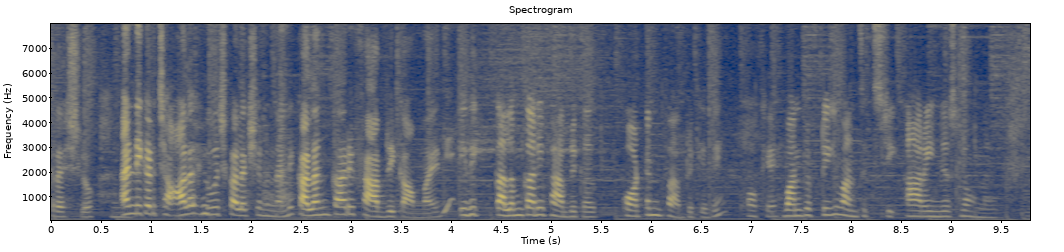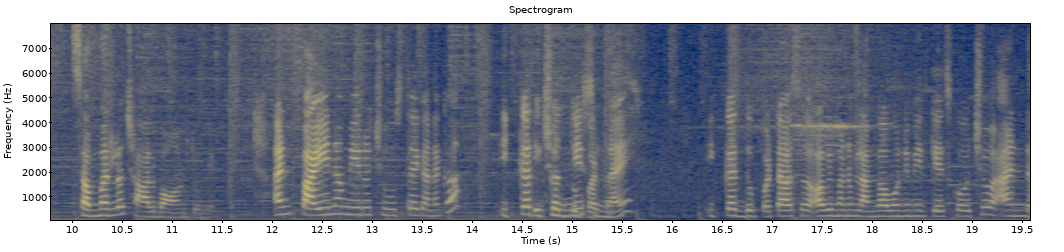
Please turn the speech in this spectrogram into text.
క్రష్లో. అండ్ ఇక్కడ చాలా హ్యూజ్ కలెక్షన్ ఉందండి. కలంకారీ ఫ్యాబ్రిక్ అమ్మ ఇది? ఇది కలంకారీ ఫ్యాబ్రిక్ కాటన్ ఫ్యాబ్రిక్ ఇది. Okay. One fifty one sixty ఆ రేంజెస్లో ఉన్నాయి. సమ్మర్లో చాలా బాగుంటుంది. అండ్ పైన మీరు చూస్తే కనుక ఇక్కత్ చున్నీస్. ఉన్నాయి. ఇక్కత్ దుప్పటాస్ అవి మనం లంగా ఓని మీదకి వేసుకోవచ్చు అండ్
